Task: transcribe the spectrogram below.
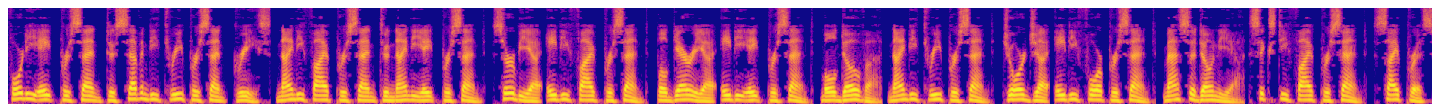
48% to 73%, Greece 95% to 98%, Serbia 85%, Bulgaria 88%, Moldova 93%, Georgia 84%, Macedonia 65%, Cyprus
